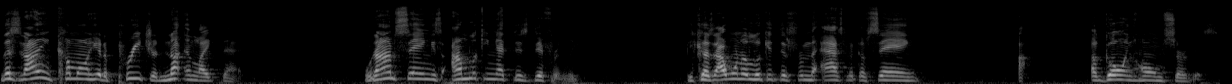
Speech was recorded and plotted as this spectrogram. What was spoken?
Listen, I ain't come on here to preach or nothing like that. What I'm saying is, I'm looking at this differently because I want to look at this from the aspect of saying a, a going home service.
